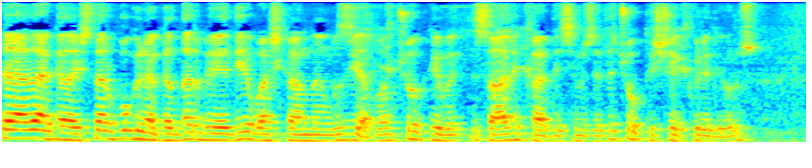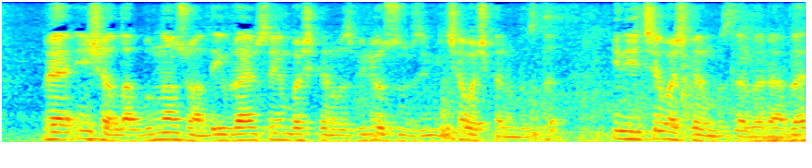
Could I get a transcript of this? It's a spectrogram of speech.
Değerli arkadaşlar bugüne kadar belediye başkanlığımızı yapan çok kıymetli Salih kardeşimize de çok teşekkür ediyoruz. Ve inşallah bundan sonra da İbrahim Sayın Başkanımız biliyorsunuz bizim ilçe başkanımızdı. Yine ilçe başkanımızla beraber,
